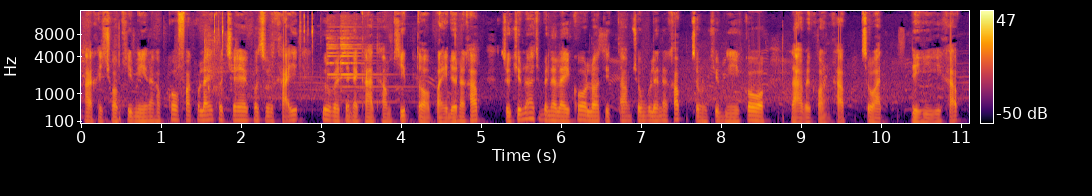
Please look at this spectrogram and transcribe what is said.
ถ้าใครชอบคลิปนี้นะครับ ก็ฝากกดไลค์กดแชร์กด subscribe เพื่อเป็นในการทำคลิปต่อไปด้วยนะครับส่วนคลิปหน้าจะเป็นอะไรก็รอติดตามชมกันเลยนะครับสำหรับคลิปนี้ก็ลาไปก่อนครับ สวัสดีครับ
